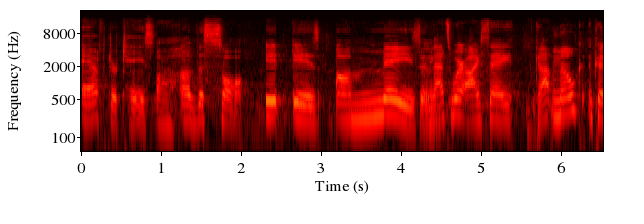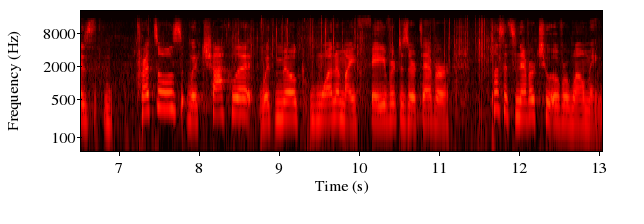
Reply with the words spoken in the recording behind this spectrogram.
aftertaste ah. of the salt. It is amazing. And that's where I say, got milk? Because pretzels with chocolate, with milk, one of my favorite desserts ever. Plus, it's never too overwhelming.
